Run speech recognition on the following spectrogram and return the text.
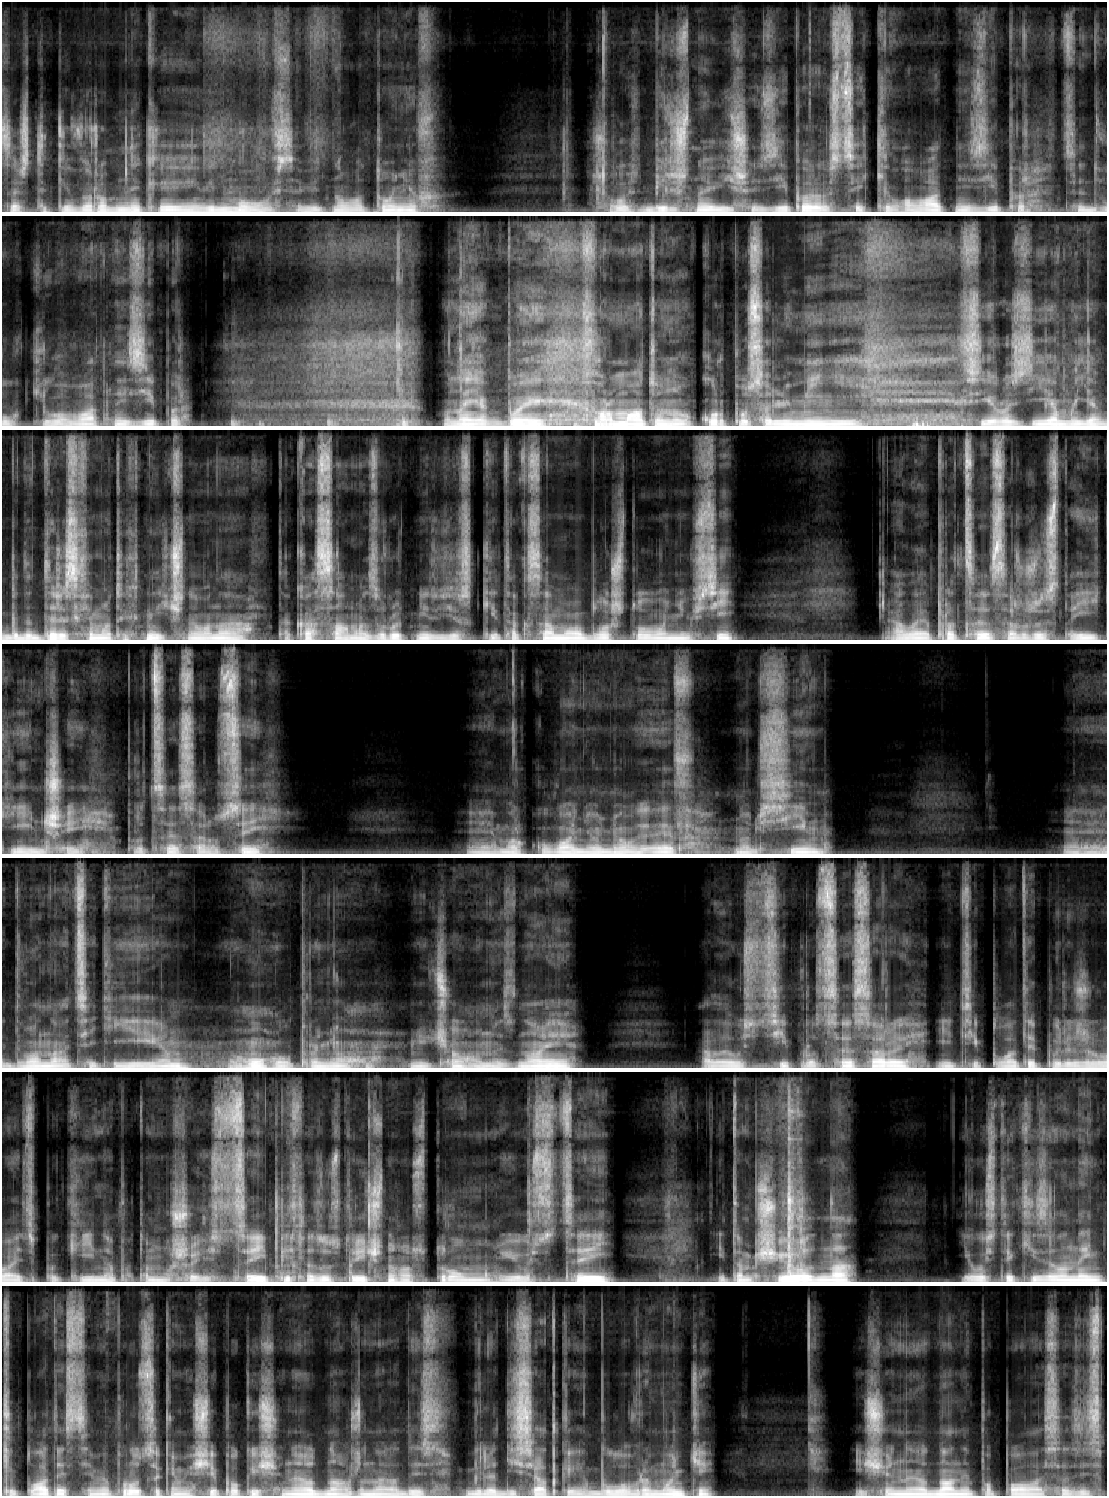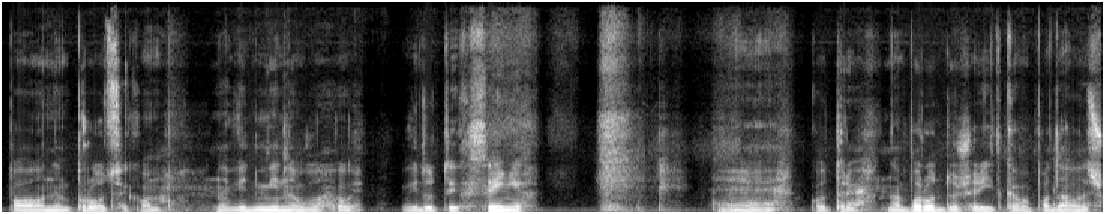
Все ж таки виробник відмовився від новотонів. Що більш новіше зіпер, ось цей кіловатний зіпер, це 2 кіловатний зіпер. Вона якби формату, ну, корпус алюміній, всі роз'єми, якби навіть схемотехнічно, вона така сама, зворотні зв'язки, так само облаштовані всі. Але процесор вже стоїть інший. Процесор оцей е, маркування у нього F07 е, 12EM. Google про нього нічого не знає. Але ось ці процесори і ці плати переживають спокійно, тому що ось цей після зустрічного струму, і ось цей, і там ще одна. І ось такі зелененькі плати з цими проциками ще поки що не одна, вже наразі десь біля десятки їх було в ремонті. І ще не одна не попалася зі спаленим проциком, на відміну від тих синіх, е, котре наоборот дуже рідко попадались.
